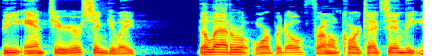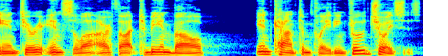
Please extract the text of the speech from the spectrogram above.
The anterior cingulate, the lateral orbital frontal cortex, and the anterior insula are thought to be involved in contemplating food choices.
